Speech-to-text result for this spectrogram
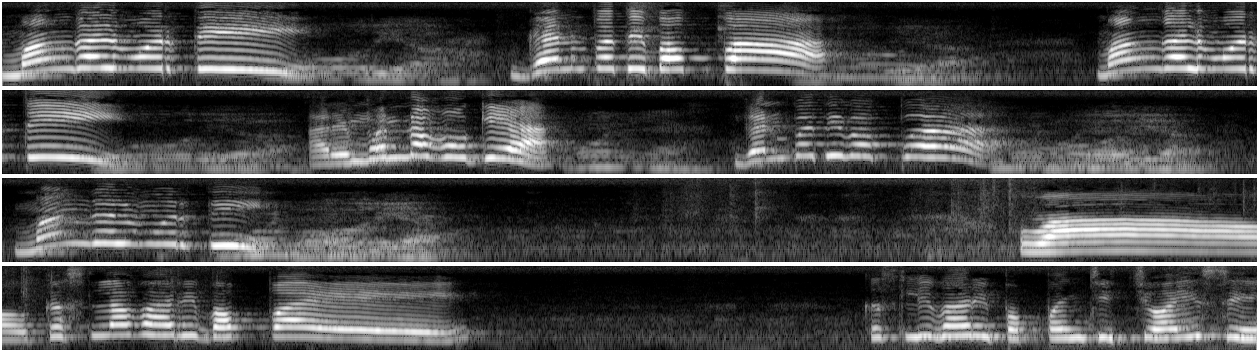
मंगल मूर्ती गणपती बाप्पा. मंगल मूर्ती अरे म्हणणं ना बोक्या. गणपती बाप्पा. मंगल मूर्ती वाव कसला भारी बाप्पा आहे. कसली भारी पप्पांची चॉईस आहे.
